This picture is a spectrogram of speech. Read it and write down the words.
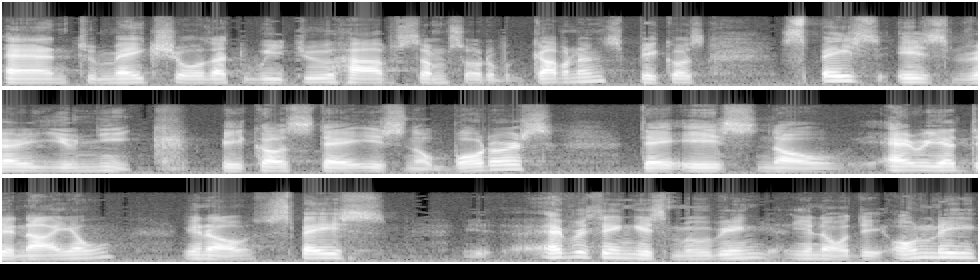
and to make sure that we do have some sort of governance because space is very unique because there is no borders, there is no area denial. You know, space, everything is moving. You know, the only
